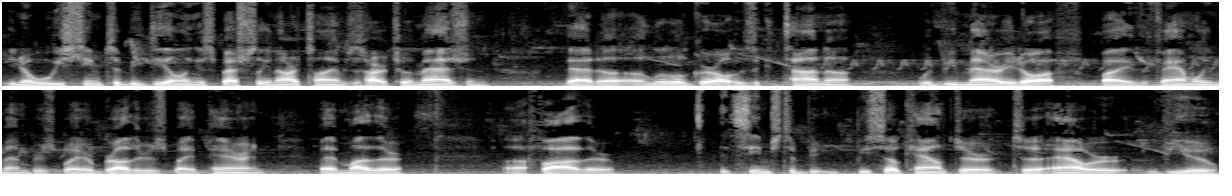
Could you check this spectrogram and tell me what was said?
You know, we seem to be dealing, especially in our times, it's hard to imagine that a, a little girl who's a katana would be married off by the family members, by her brothers, by a parent, by a mother, uh, father, it seems to be, be so counter to our view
